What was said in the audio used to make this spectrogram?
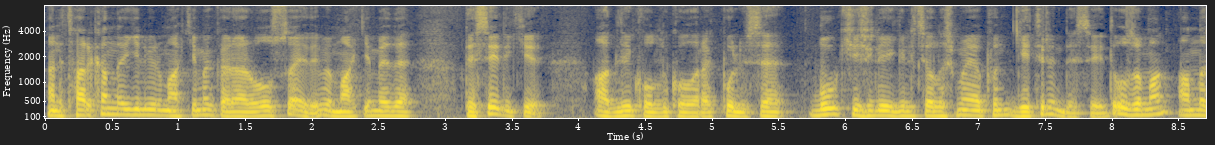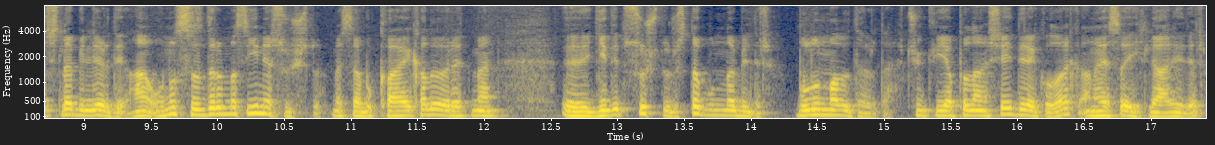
Hani Tarkan'la ilgili bir mahkeme kararı olsaydı ve mahkemede deseydi ki adli kolluk olarak polise bu kişiyle ilgili çalışma yapın getirin deseydi o zaman anlaşılabilirdi. Ha, onun sızdırılması yine suçtu. Mesela bu KYK'lı öğretmen e, gidip suç duyurusunda bulunabilir. Bulunmalıdır da. Çünkü yapılan şey direkt olarak anayasa ihlalidir.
